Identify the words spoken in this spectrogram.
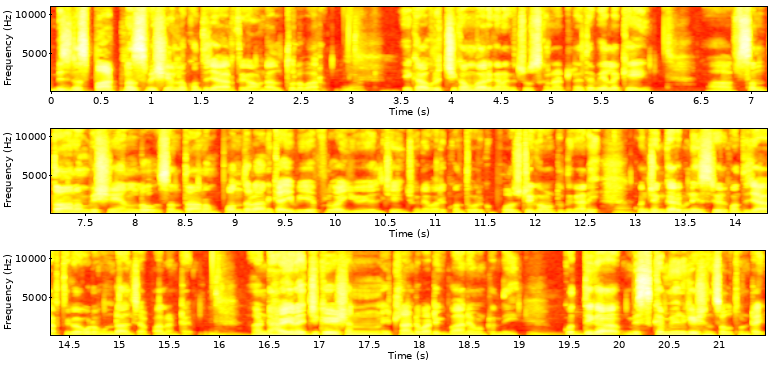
బిజినెస్ పార్ట్నర్స్ విషయంలో కొంత జాగ్రత్తగా ఉండాలి తులవారు. ఇక వృచ్చికం వారు కనుక చూసుకున్నట్లయితే వీళ్ళకి సంతానం విషయంలో సంతానం పొందడానికి ఐవీఎఫ్లు ఐయుఎల్ చేయించుకునే వారికి కొంతవరకు పాజిటివ్గా ఉంటుంది. కానీ కొంచెం గర్భిణీ స్త్రీలు కొంత జాగ్రత్తగా కూడా ఉండాలి చెప్పాలంటే. అండ్ హైయర్ ఎడ్యుకేషన్ ఇట్లాంటి వాటికి బాగానే ఉంటుంది. కొద్దిగా మిస్కమ్యూనికేషన్స్ అవుతుంటాయి.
